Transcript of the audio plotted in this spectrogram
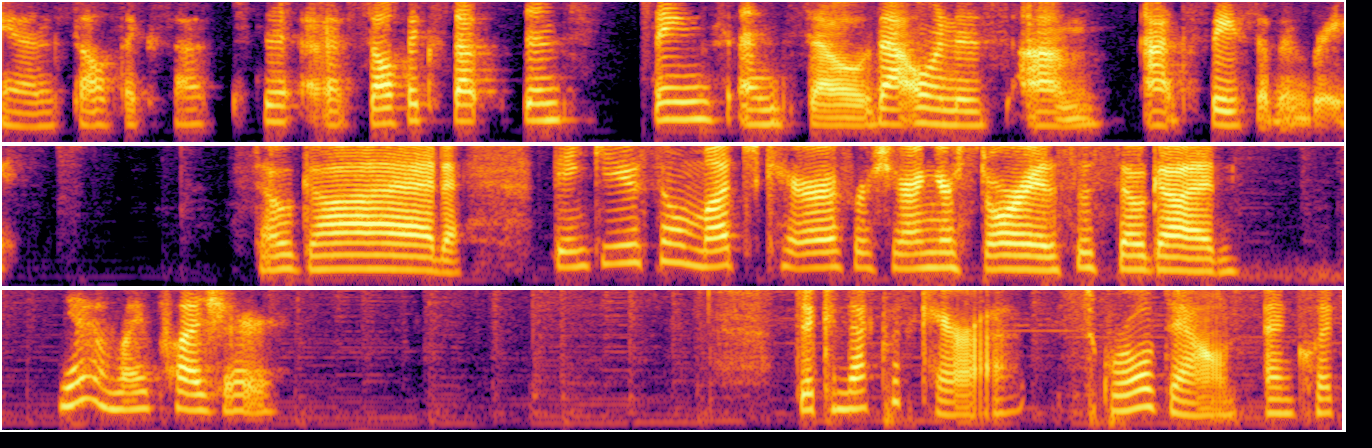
and self acceptance, uh, self acceptance things. And so that one is um, at Space of Embrace. So good. Thank you so much, Kara, for sharing your story. This was so good. Yeah, my pleasure. To connect with Kara, scroll down and click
